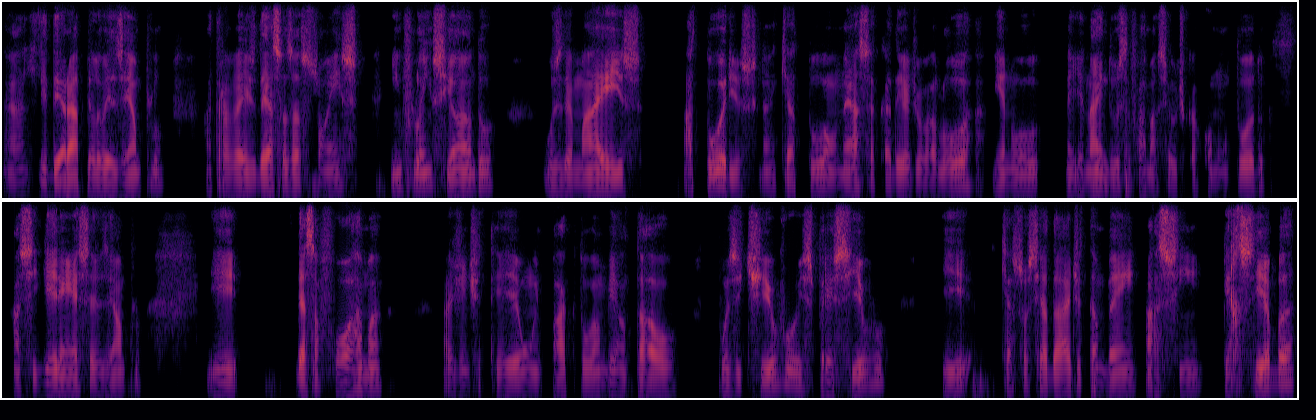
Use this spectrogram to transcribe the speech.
né? liderar pelo exemplo através dessas ações, influenciando os demais atores né, que atuam nessa cadeia de valor e, no, e na indústria farmacêutica como um todo a seguirem esse exemplo e dessa forma a gente ter um impacto ambiental positivo, expressivo e que a sociedade também assim perceba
